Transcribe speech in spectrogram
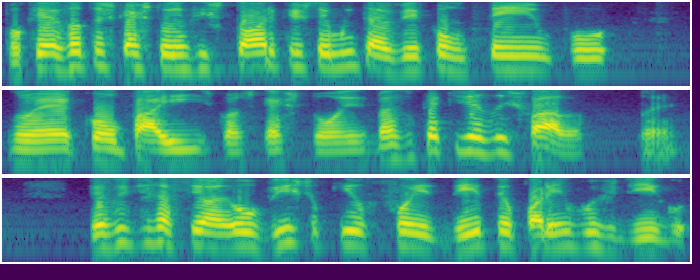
Porque as outras questões históricas têm muito a ver com o tempo, não é, com o país, com as questões. Mas o que é que Jesus fala? Não é? Jesus diz assim: eu visto que foi dito, eu porém vos digo.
